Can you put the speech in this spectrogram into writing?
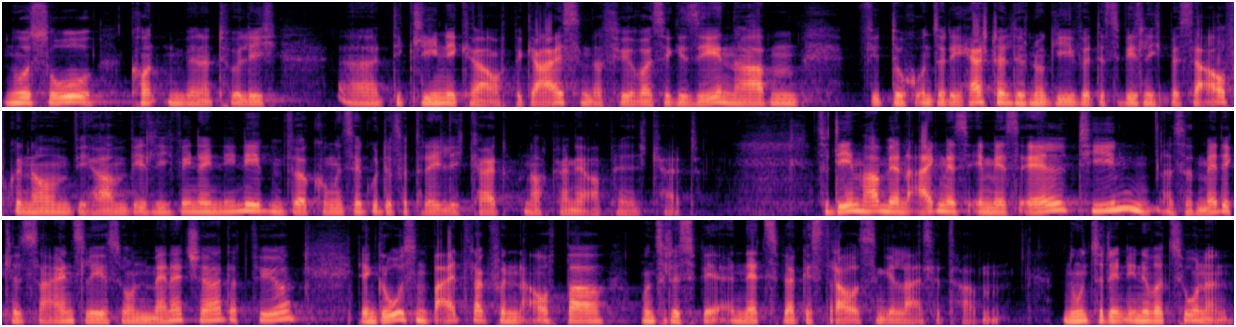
Nur so konnten wir natürlich äh, die Kliniker auch begeistern dafür, weil sie gesehen haben, durch unsere Herstelltechnologie wird es wesentlich besser aufgenommen, wir haben wesentlich weniger Nebenwirkungen, sehr gute Verträglichkeit und auch keine Abhängigkeit. Zudem haben wir ein eigenes MSL-Team, also Medical Science Liaison Manager dafür, die einen großen Beitrag für den Aufbau unseres Netzwerkes draußen geleistet haben. Nun zu den Innovationen,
